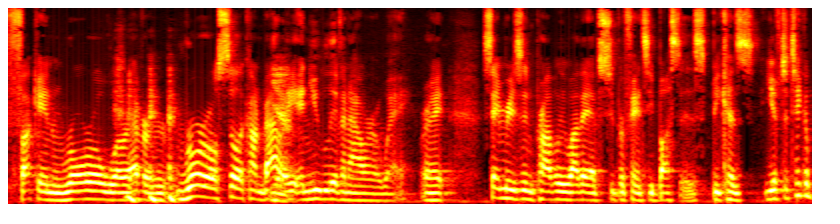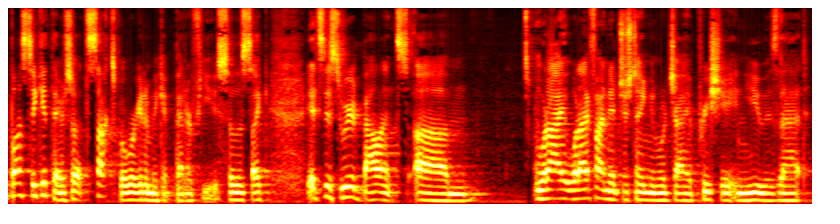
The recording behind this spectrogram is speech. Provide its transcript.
fucking rural wherever, rural Silicon Valley, Yeah. and you live an hour away, right? Same reason probably why they have super fancy buses because you have to take a bus to get there. So it sucks, but we're going to make it better for you. So it's like it's this weird balance. Um, what I what I find interesting and which I appreciate in you is that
